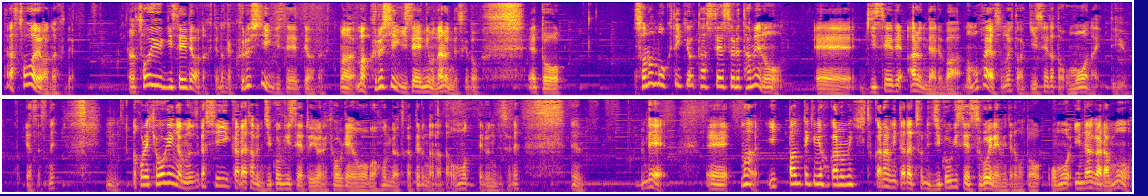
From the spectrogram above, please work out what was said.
ただそうではなくて、そういう犠牲ではなくて、なんか苦しい犠牲ではなくて、まあ、まあ苦しい犠牲にもなるんですけど、えっと、その目的を達成するための、えー犠牲であるんであれば、まあ、もはやその人は犠牲だと思わないっていうやつですね。うん。これ表現が難しいから多分自己犠牲というような表現を、まあ、本では使ってるんだなと思ってるんですよね。うん。で、えー、まあ、一般的に他の人から見たら、ちょっと自己犠牲すごいね、みたいなことを思いながらも、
